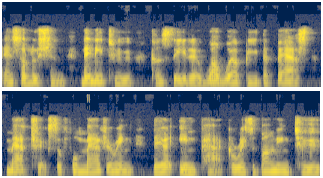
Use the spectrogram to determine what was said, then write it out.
and solution, they need to consider what will be the best metrics for measuring their impact corresponding to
